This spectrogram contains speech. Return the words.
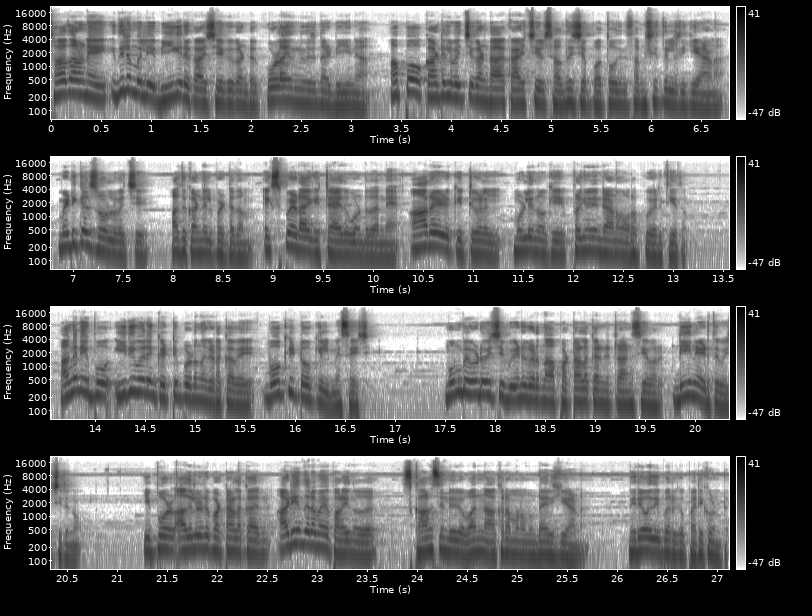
സാധാരണയായി ഇതിലും വലിയ ഭീകര കാഴ്ചയൊക്കെ കണ്ട് കൂളായി നിന്നിരുന്ന ഡീന അപ്പോൾ കാട്ടിൽ വെച്ച് കണ്ട ആ കാഴ്ചയിൽ ശ്രദ്ധിച്ചപ്പോൾ തോന്നി സംശയത്തിലിരിക്കുകയാണ്. മെഡിക്കൽ സ്റ്റോറിൽ വെച്ച് അത് കണ്ണിൽപ്പെട്ടതും എക്സ്പയർഡായ കിറ്റ് ആയതുകൊണ്ട് തന്നെ ആറേഴ് കിറ്റുകളിൽ മുള്ളി നോക്കി പ്രഗ്നന്റ് ആണെന്ന് ഉറപ്പുവരുത്തിയതും അങ്ങനെ ഇപ്പോൾ ഇരുവരും കെട്ടിപ്പെടുന്ന കിടക്കവേ വോക്കി ടോക്കിൽ മെസ്സേജ് മുമ്പ് ഇവിടെ വെച്ച് വീണ് കിടന്ന ആ പട്ടാളക്കാരന്റെ ട്രാൻസീവർ ഡീന എടുത്തു വെച്ചിരുന്നു. ഇപ്പോൾ അതിലൊരു പട്ടാളക്കാരൻ അടിയന്തരമായി പറയുന്നത് സ്കാർസിന്റെ ഒരു വൻ ആക്രമണം ഉണ്ടായിരിക്കുകയാണ്. നിരവധി പേർക്ക് പരിക്കുണ്ട്.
